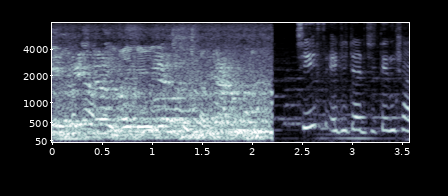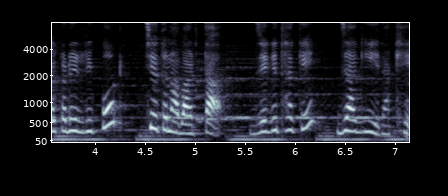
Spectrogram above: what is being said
এইগুলোকে আমরা এগিয়ে নিয়ে চেষ্টা করি। চিফ এডিটর জিতেন সরকারের রিপোর্ট চেতনা বার্তা জেগে থাকে জাগিয়ে রাখে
